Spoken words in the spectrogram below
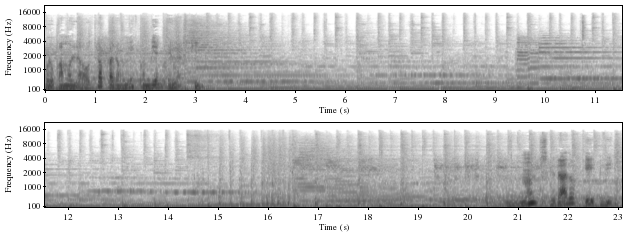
colocamos la otra para unir también la esquina mm, cerrado y listo.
